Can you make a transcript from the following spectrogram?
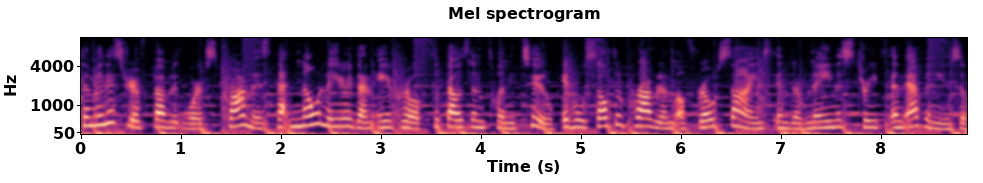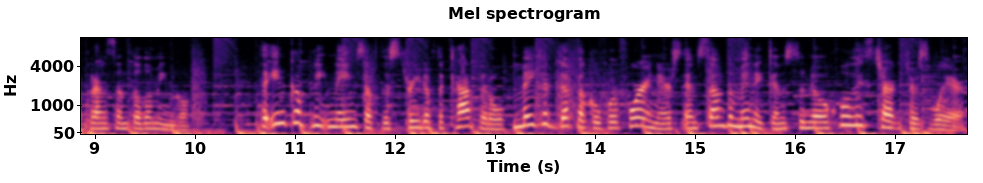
The Ministry of Public Works promised that no later than April of 2022, it will solve the problem of road signs in the main streets and avenues of Gran Santo Domingo. The incomplete names of the street of the capital make it difficult for foreigners and some Dominicans to know who these characters were.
